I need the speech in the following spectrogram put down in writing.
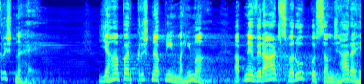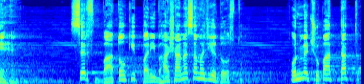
कृष्ण है। यहाँ पर कृष्ण अपनी महिमा, अपने विराट स्वरूप को समझा रहे हैं। सिर्फ़ बातों की परिभाषा न समझिए दोस्तों। उनमें छुपा तत्व,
